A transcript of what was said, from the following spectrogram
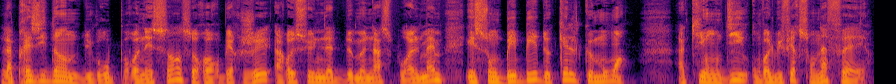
La présidente du groupe Renaissance, Aurore Berger, a reçu une lettre de menace pour elle-même et son bébé de quelques mois à qui on dit on va lui faire son affaire.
